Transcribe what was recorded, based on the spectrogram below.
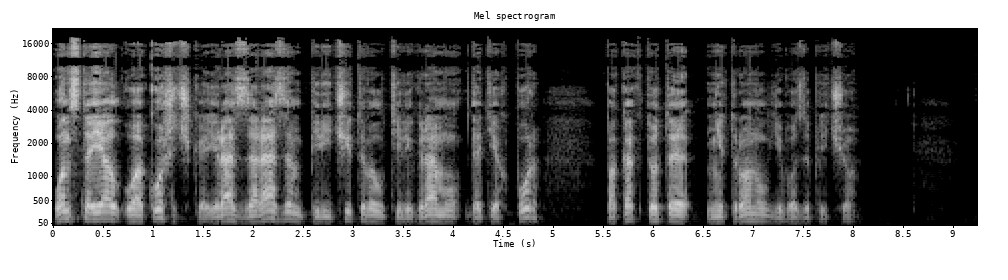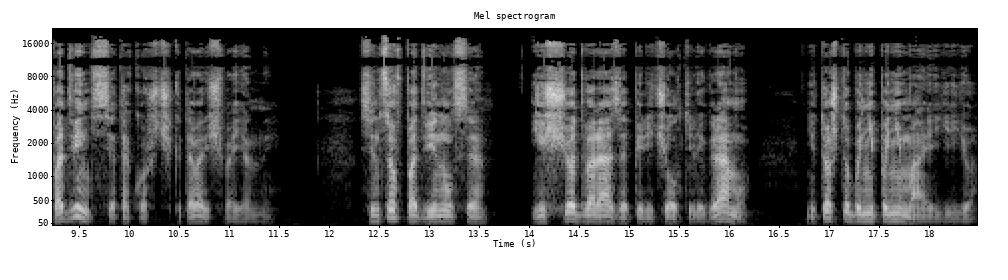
Он стоял у окошечка и раз за разом перечитывал телеграмму до тех пор, пока кто-то не тронул его за плечо. «Подвиньтесь от окошечка, товарищ военный». Сенцов подвинулся, еще два раза перечел телеграмму, не то чтобы не понимая ее,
